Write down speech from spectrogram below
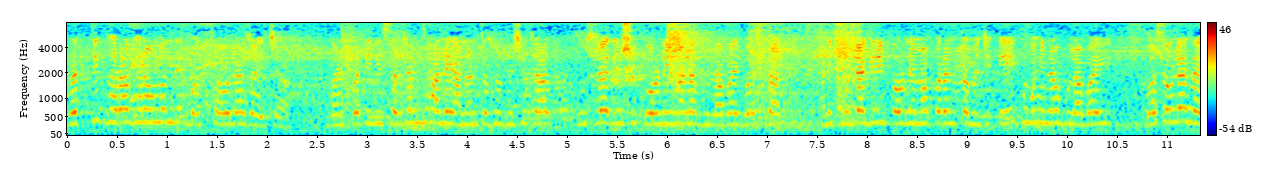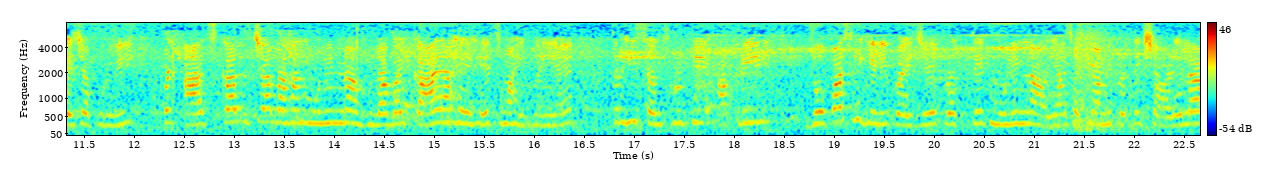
प्रत्येक घराघरामध्ये बसवल्या जायच्या. गणपती विसर्जन झाले अनंत चतुर्दशीच्या दुसऱ्या दिवशी पौर्णिमेला गुलाबाई बसतात आणि कोजागिरी पौर्णिमापर्यंत म्हणजे एक महिना गुलाबाई बसवल्या जायच्या पूर्वी. पण आजकालच्या लहान मुलींना गुलाबाई काय आहे हेच माहीत नाही आहे तर ही संस्कृती आपली जोपासली गेली पाहिजे. प्रत्येक मुलींना यासाठी आम्ही प्रत्येक शाळेला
